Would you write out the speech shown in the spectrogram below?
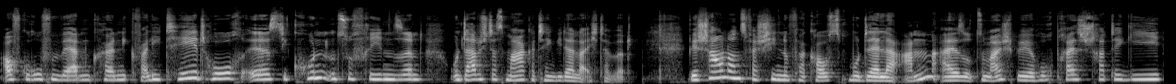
aufgerufen werden können, die Qualität hoch ist, die Kunden zufrieden sind und dadurch das Marketing wieder leichter wird. Wir schauen uns verschiedene Verkaufsmodelle an, also zum Beispiel Hochpreisstrategie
